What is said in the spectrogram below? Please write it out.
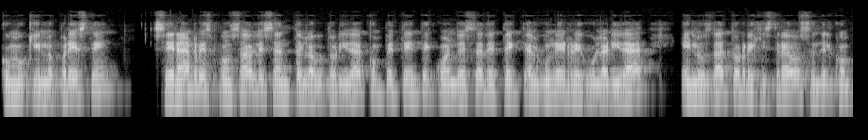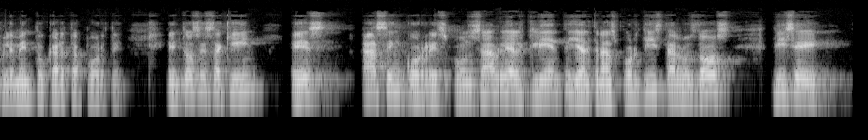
como quien lo preste serán responsables ante la autoridad competente cuando ésta detecte alguna irregularidad en los datos registrados en el complemento carta aporte. Entonces aquí es hacen corresponsable al cliente y al transportista, los dos. Dice,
